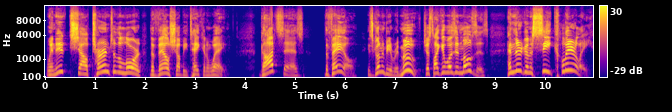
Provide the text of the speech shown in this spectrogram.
When it shall turn to the Lord, the veil shall be taken away. God says the veil is going to be removed, just like it was in Moses, and they're going to see clearly.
